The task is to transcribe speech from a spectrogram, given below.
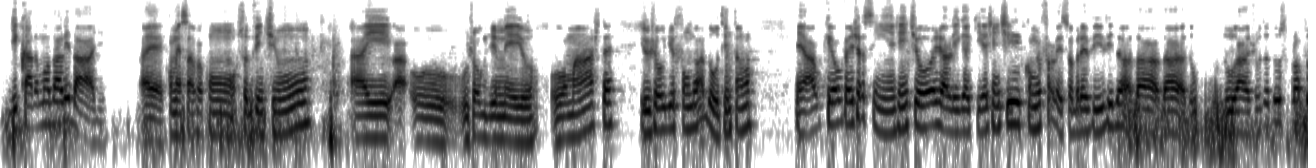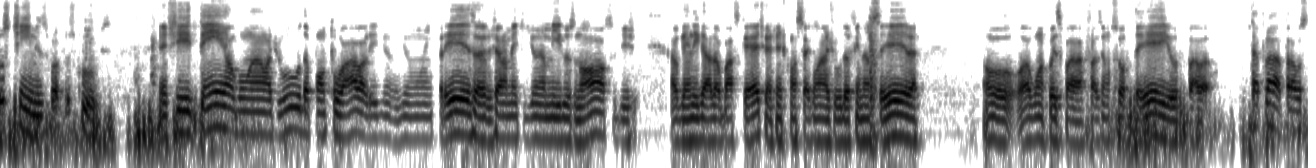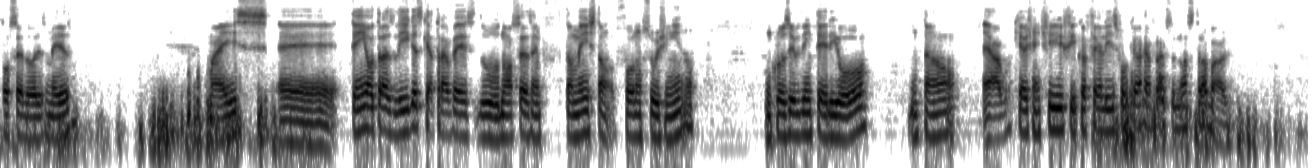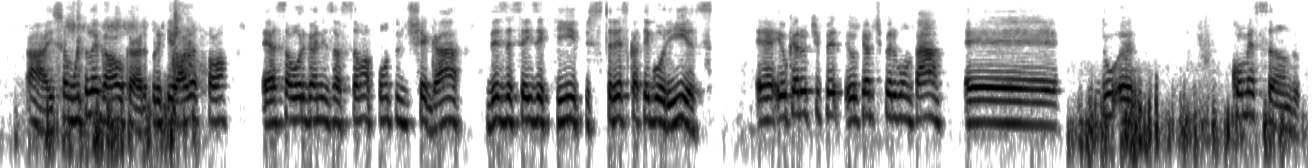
de cada modalidade. É, começava com o Sub-21, aí a, o, o jogo de meio, o Master, e o jogo de fundo adulto. Então, é algo que eu vejo assim. A gente hoje, a liga aqui, a gente, como eu falei, sobrevive da, da, da do, do ajuda dos próprios times, dos próprios clubes. A gente tem alguma ajuda pontual ali de, de uma empresa, geralmente de um amigos nossos, de alguém ligado ao basquete, que a gente consegue uma ajuda financeira, ou, ou alguma coisa para fazer um sorteio, pra, até para os torcedores mesmo. Mas é, tem outras ligas que, através do nosso exemplo, também estão, foram surgindo, inclusive do interior. Então, é algo que a gente fica feliz porque é o reflexo do nosso trabalho. Ah, isso é muito legal, cara, porque olha só, essa organização a ponto de chegar 16 equipes, três categorias. É, eu, quero te, eu quero te perguntar, é, do, é, começando,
